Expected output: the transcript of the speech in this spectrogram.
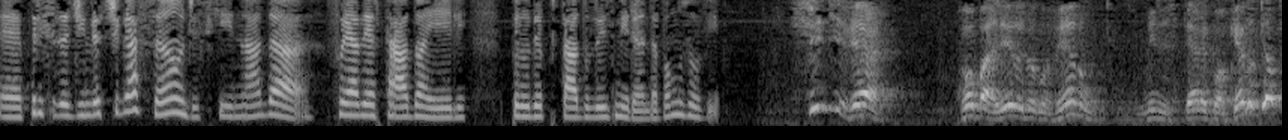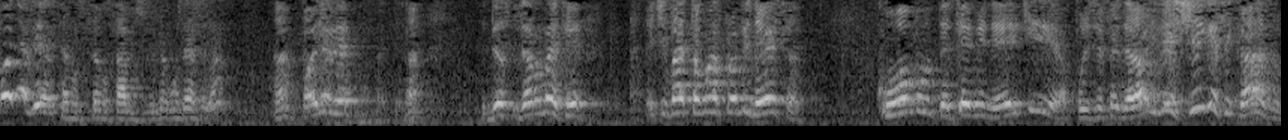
é, precisa de investigação, diz que nada foi alertado a ele pelo deputado Luiz Miranda. Vamos ouvir. Se tiver roubalheira no governo, ministério qualquer, não tem, pode haver. Você não, você não sabe o que acontece lá? Pode haver. Se Deus quiser, não vai ter. A gente vai tomar providência como determinei que a Polícia Federal investigue esse caso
